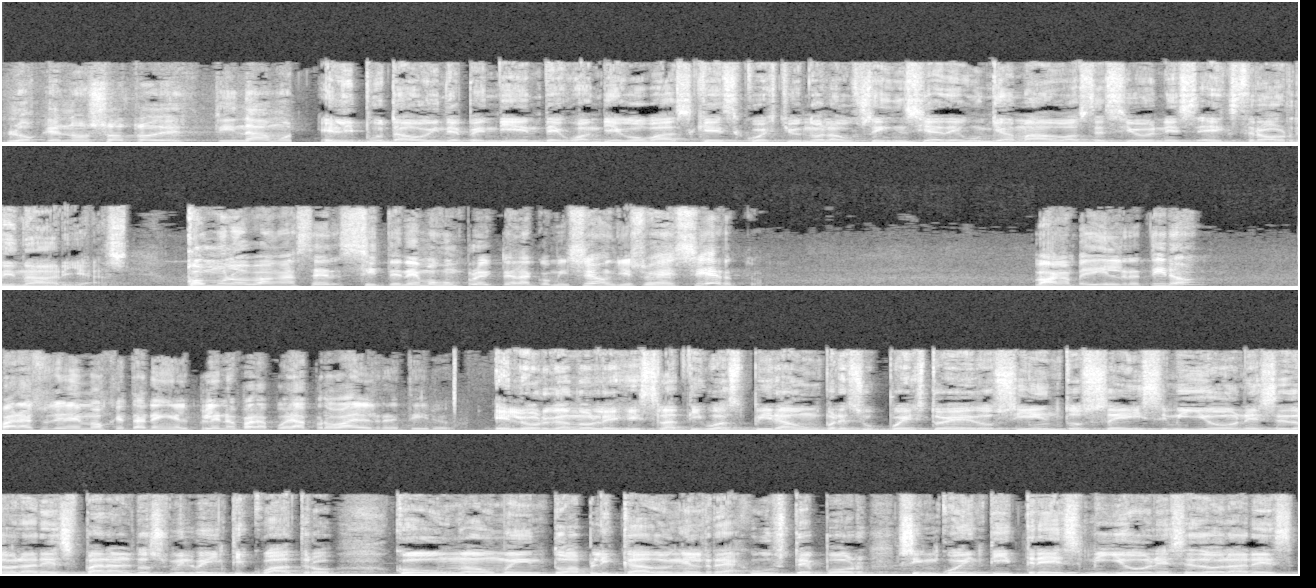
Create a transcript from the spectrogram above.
lo que nosotros destinamos. El diputado independiente Juan Diego Vázquez cuestionó la ausencia de un llamado a sesiones extraordinarias. ¿Cómo lo van a hacer si tenemos un proyecto en la comisión? Y eso es cierto. ¿Van a pedir el retiro? Para eso tenemos que estar en el Pleno para poder aprobar el retiro. El órgano legislativo aspira a un presupuesto de 206 millones de dólares para el 2024, con un aumento aplicado en el reajuste por 53 millones de dólares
